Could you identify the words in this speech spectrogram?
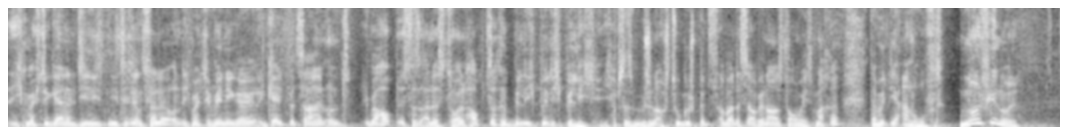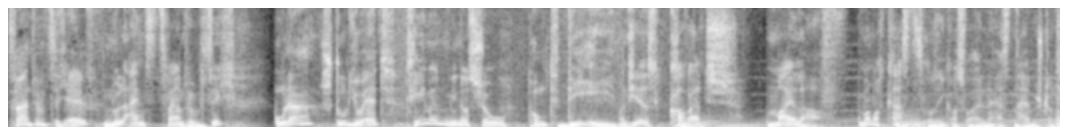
ich möchte gerne die niedrigeren Zölle und ich möchte weniger Geld bezahlen und überhaupt ist das alles toll. Hauptsache billig, billig, billig. Ich habe es jetzt ein bisschen auch zugespitzt, aber das ist ja auch genau das, warum ich es mache, damit ihr anruft. 040 5211 0152 oder studio Themen-Show .de. und hier ist Kovac, My Love. Immer noch Carstens Musikauswahl in der ersten halben Stunde.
